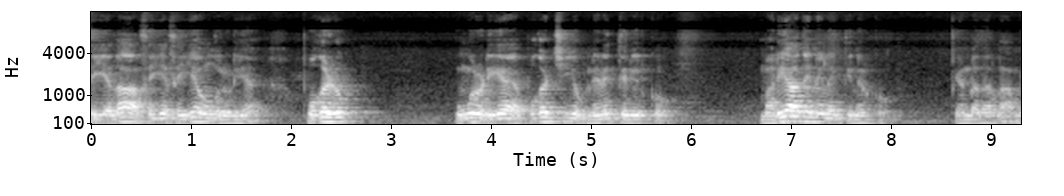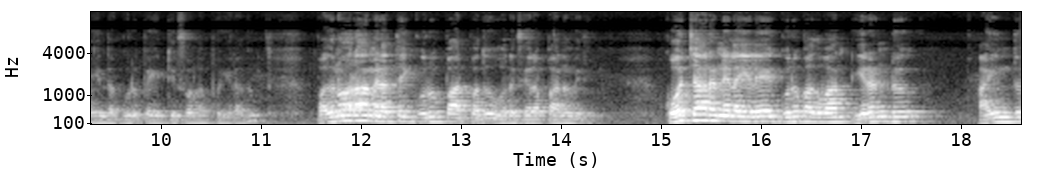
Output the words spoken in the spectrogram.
செய்யதா? செய்ய செய்ய உங்களுடைய புகழும் உங்களுடைய புகழ்ச்சியும் நிலைத்து நிற்கும். மரியாதை நிலைத்து நிற்கும் என்பதெல்லாம் இந்த குரு பயிற்சி சொல்லப் போகிறது. பதினோராம் இடத்தை குரு பார்ப்பது ஒரு சிறப்பான விதி. கோச்சார நிலையிலே குரு பகவான் இரண்டு ஐந்து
